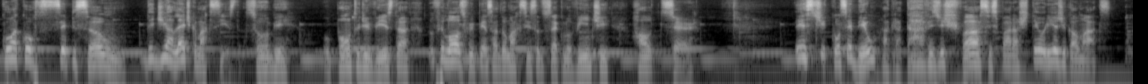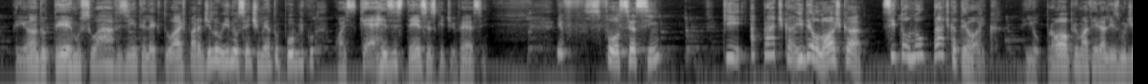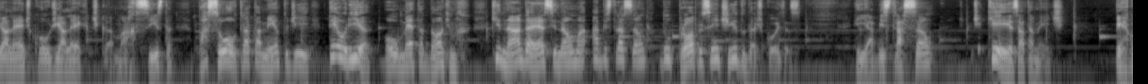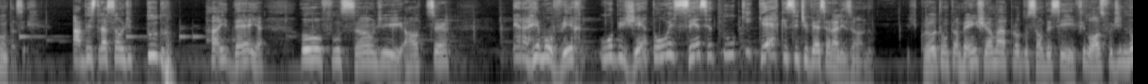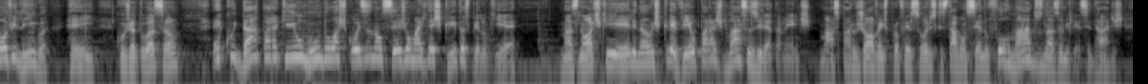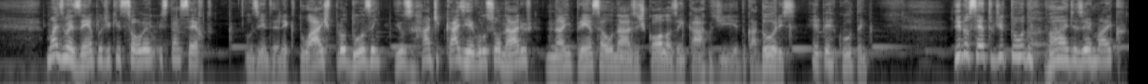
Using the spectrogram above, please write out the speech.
com a concepção de dialética marxista, sob o ponto de vista do filósofo e pensador marxista do século XX, Althusser. Este concebeu agradáveis disfarces para as teorias de Karl Marx, criando termos suaves e intelectuais para diluir no sentimento público quaisquer resistências que tivessem. E fosse assim que a prática ideológica se tornou prática teórica, e o próprio materialismo dialético ou dialética marxista passou ao tratamento de teoria ou metadogma, que nada é senão uma abstração do próprio sentido das coisas. E abstração de que exatamente? Pergunta-se. Abstração de tudo. A ideia ou função de Althusser era remover o objeto ou essência do que quer que se estivesse analisando. Scruton também chama a produção desse filósofo de novilíngua, em cuja atuação é cuidar para que o mundo ou as coisas não sejam mais descritas pelo que é. Mas note que ele não escreveu para as massas diretamente, mas para os jovens professores que estavam sendo formados nas universidades. Mais um exemplo de que Sowell está certo. Os intelectuais produzem e os radicais e revolucionários, na imprensa ou nas escolas em cargos de educadores, repercutem. E no centro de tudo, vai dizer Michael,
